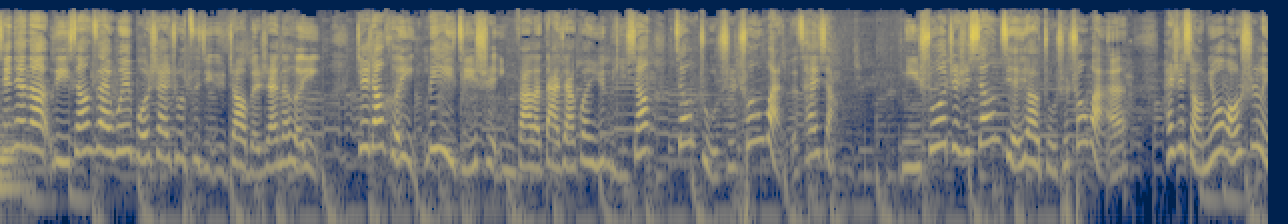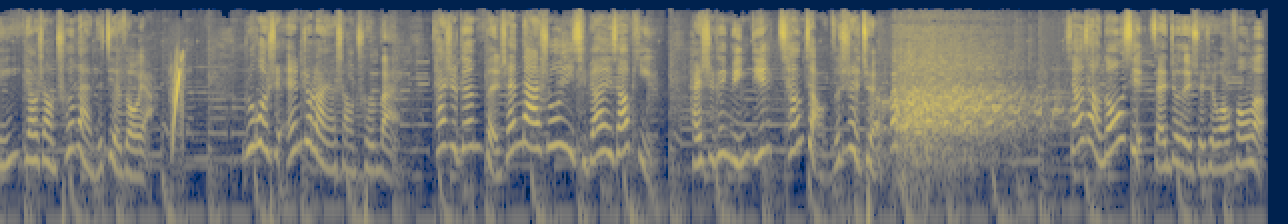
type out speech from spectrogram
前天呢，李湘在微博晒出自己与赵本山的合影，这张合影立即是引发了大家关于李湘将主持春晚的猜想。你说这是湘姐要主持春晚，还是小妞王诗龄要上春晚的节奏呀？如果是 Angela 要上春晚，她是跟本山大叔一起表演小品，还是跟云迪抢饺子吃去？想抢东西，咱就得学学汪峰了。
